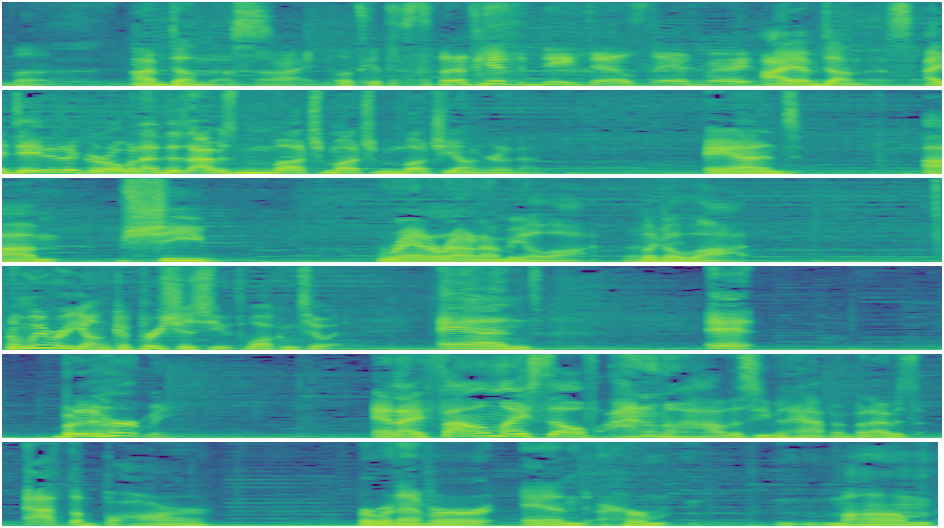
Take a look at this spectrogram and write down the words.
Not. I've done this. All right, let's get this. Let's get the details, Stansbury. I have done this. I dated a girl when I, this, I was much, much, much younger then, and um, she ran around on me a lot, like a lot. And we were young, capricious youth. Welcome to it. And it, but it hurt me. And I found myself. I don't know how this even happened, but I was at the bar or whatever, and her mom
